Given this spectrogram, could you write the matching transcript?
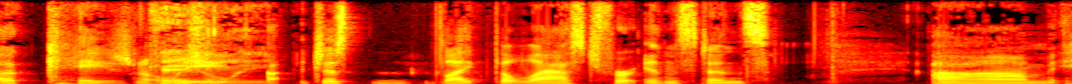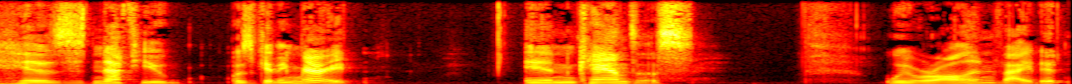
Occasionally, Occasionally. Uh, just like the last, for instance, um, his nephew was getting married in Kansas. We were all invited.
